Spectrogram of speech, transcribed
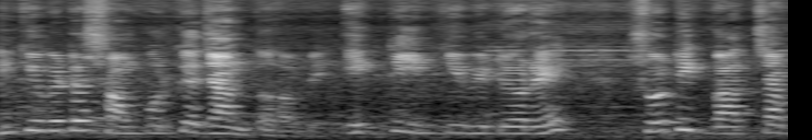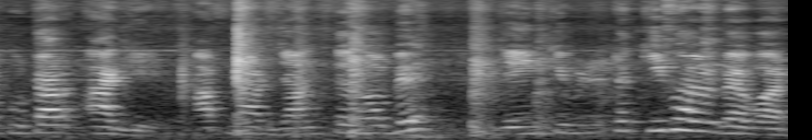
ইনকিউবেটর সম্পর্কে জানতে হবে। একটি ইনকিউবেটরে সঠিক বাচ্চা ফোটার আগে আপনার জানতে হবে যে ইনকিউবেটরটা কীভাবে ব্যবহার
